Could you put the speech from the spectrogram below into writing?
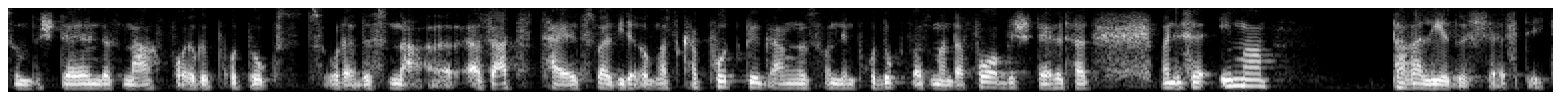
zum Bestellen des Nachfolgeprodukts oder des Ersatzteils, weil wieder irgendwas kaputt gegangen ist von dem Produkt, was man davor bestellt hat. Man ist ja immer parallel beschäftigt.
